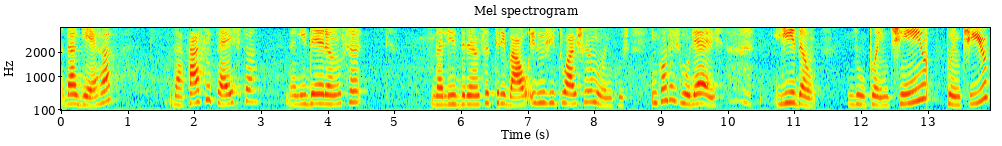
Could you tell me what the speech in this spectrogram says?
da guerra, da caça e pesca, da liderança da liderança tribal e dos rituais xamânicos, enquanto as mulheres lidam do plantio, plantio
